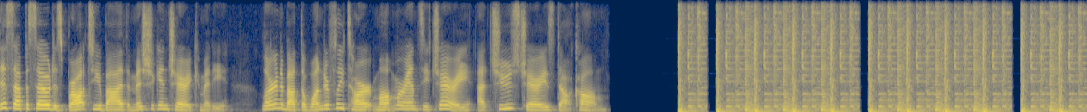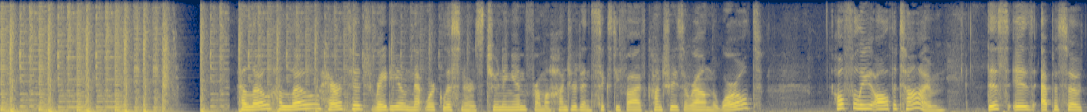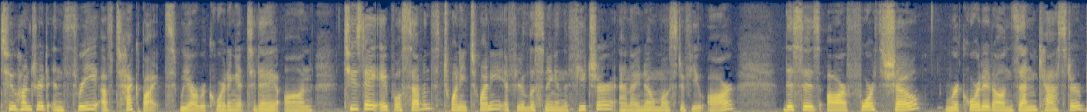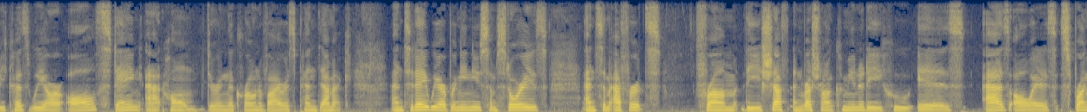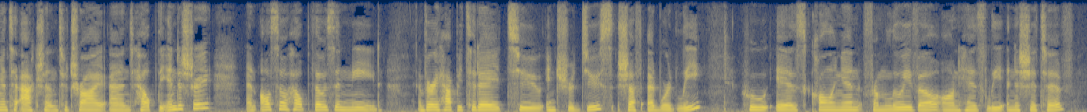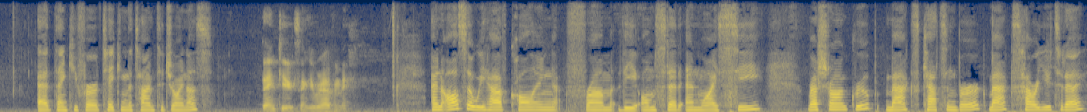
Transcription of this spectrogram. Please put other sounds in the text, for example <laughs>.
This episode is brought to you by the Michigan Cherry Committee. Learn about the wonderfully tart Montmorency cherry at choosecherries.com. Hello, hello, Heritage Radio Network listeners tuning in from 165 countries around the world. Hopefully, all the time. This is episode 203 of Tech Bites. We are recording it today on Tuesday, April 7th, 2020, if you're listening in the future, and I know most of you are. This is our fourth show recorded on Zencastr because we are all staying at home during the coronavirus pandemic. And today we are bringing you some stories and some efforts from the chef and restaurant community who is, as always, sprung into action to try and help the industry and also help those in need. I'm very happy today to introduce Chef Edward Lee, who is calling in from Louisville on his Lee Initiative. Ed, thank you for taking the time to join us. Thank you. Thank you for having me. And also, we have calling from the Olmsted NYC restaurant group, Max Katzenberg. Max, how are you today?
